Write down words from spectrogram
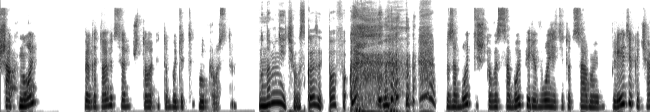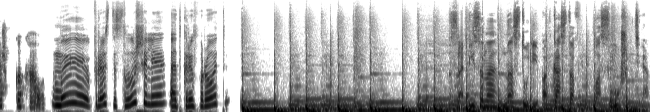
шаг ноль, приготовиться, что это будет непросто. Но нам нечего сказать по факту. Позаботьтесь, что вы с собой перевозите тот самый пледик и чашку какао. Мы просто слушали, открыв рот. Записано на студии подкастов «Послушайте».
